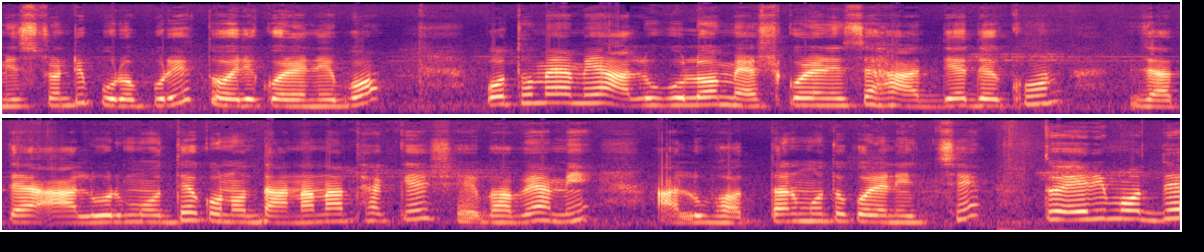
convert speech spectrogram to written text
মিশ্রণটি পুরোপুরি তৈরি করে নেব। প্রথমে আমি আলুগুলো ম্যাশ করে নিয়েছি, হাত দিয়ে দেখুন, যাতে আলুর মধ্যে কোনো দানা না থাকে, সেভাবে আমি আলু ভর্তার মতো করে নিচ্ছি। তো এরই মধ্যে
